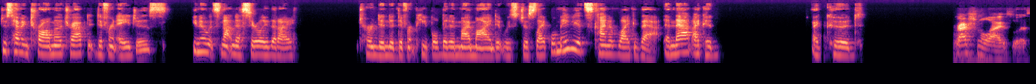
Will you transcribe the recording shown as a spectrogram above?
just having trauma trapped at different ages. You know, it's not necessarily that I turned into different people but in my mind it was just like well maybe it's kind of like that and that i could i could rationalize with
